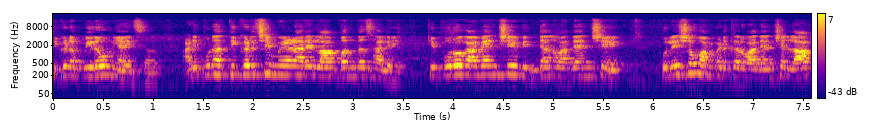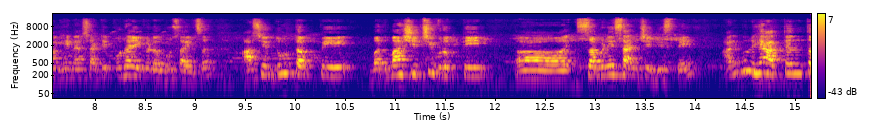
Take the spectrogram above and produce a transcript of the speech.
तिकडे मिरवून यायचं आणि पुन्हा तिकडचे मिळणारे लाभ बंद झाले की पुरोगाम्यांचे विज्ञानवाद्यांचे फुलेशाहू आंबेडकरवाद्यांचे लाभ घेण्यासाठी पुन्हा इकडे घुसायचं. अशी दुटप्पी बदमाशीची वृत्ती अं, दिसते. आणि म्हणून हे अत्यंत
